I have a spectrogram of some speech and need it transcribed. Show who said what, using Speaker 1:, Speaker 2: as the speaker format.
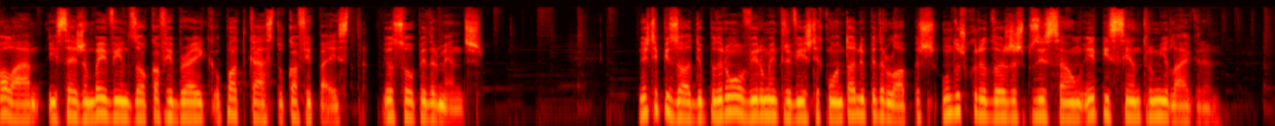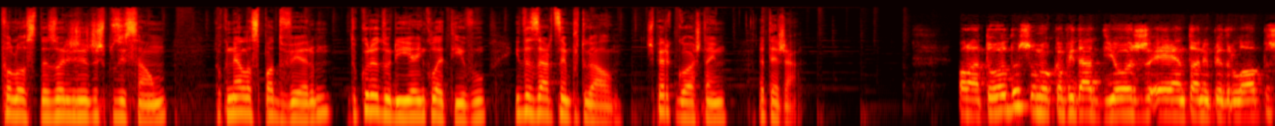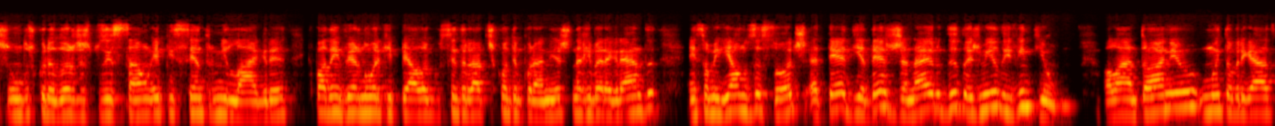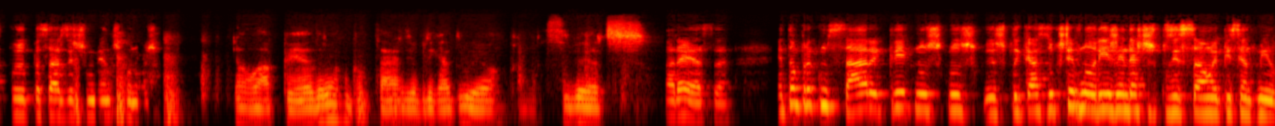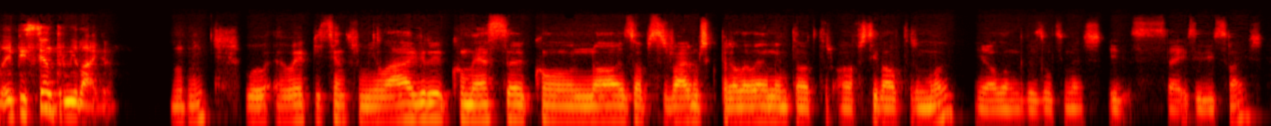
Speaker 1: Olá e sejam bem-vindos ao Coffee Break, o podcast do Coffee Paste. Eu sou o Pedro Mendes. Neste episódio poderão ouvir uma entrevista com António Pedro Lopes, um dos curadores da exposição Epicentro Milagre. Falou-se das origens da exposição, do que nela se pode ver, de curadoria em coletivo e das artes em Portugal. Espero que gostem. Até já. Olá a todos, o meu convidado de hoje é António Pedro Lopes, um dos curadores da exposição Epicentro Milagre, que podem ver no arquipélago Centro de Artes Contemporâneas, na Ribeira Grande, em São Miguel, nos Açores, até dia 10 de janeiro de 2021. Olá António, muito obrigado por passares estes momentos connosco.
Speaker 2: Olá Pedro, boa tarde, obrigado eu por me receberes.
Speaker 1: Ora é essa. Então, para começar, queria que nos, nos explicasse o que esteve na origem desta exposição Epicentro Milagre.
Speaker 2: Uhum. O, o, Epicentro Milagre começa com nós observarmos que, paralelamente ao, ao Festival Tremor, e ao longo das últimas seis edições,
